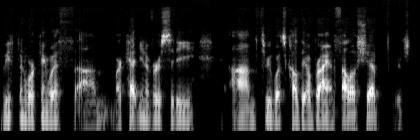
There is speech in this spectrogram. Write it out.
we've been working with um, Marquette University um, through what's called the O'Brien Fellowship, which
